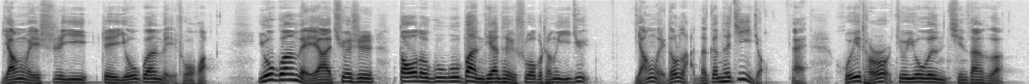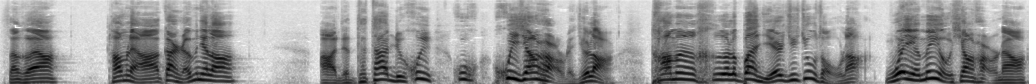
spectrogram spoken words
杨伟示意这尤关伟说话，尤关伟啊，却是叨叨咕咕半天，他也说不成一句。杨伟都懒得跟他计较，哎，回头就又问秦三河：“三河呀，他们俩干什么去了？”啊，他他他就会会会相好的去了。他们喝了半截就就走了，我也没有相好呢，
